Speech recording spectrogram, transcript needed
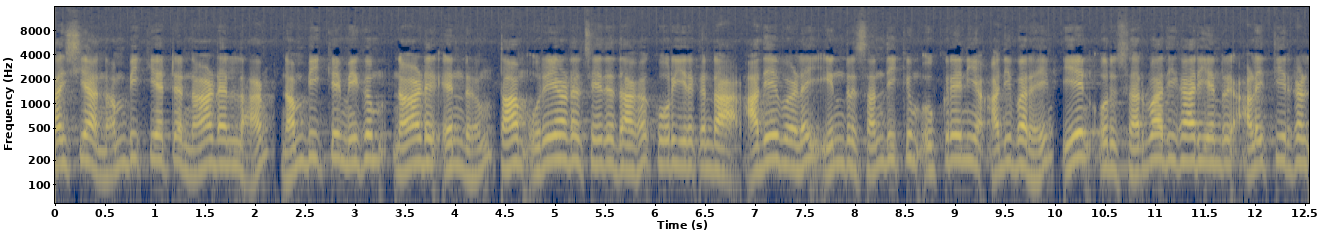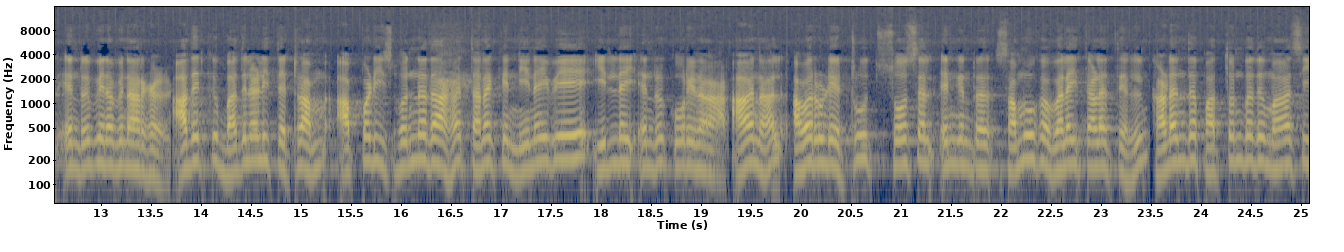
ரஷ்யா நம்பிக்கையற்ற நாடெல்லாம் நம்பிக்கை மிகும் நாடு என்றும் தாம் உரையாடல் செய்ததாக கூறியிருக்கின்றார். அதேவேளை இன்று சந்திக்கும் உக்ரைனிய அதிபரை ஏன் ஒரு சர்வாதிகாரி என்று அழைத்தீர்கள் என்று வினவினார்கள். அதற்கு பதிலளித்த ட்ரம்ப் அப்படி சொன்னதாக தனக்கு நினைவே இல்லை என்று கூறினார். ஆனால் அவருடைய ட்ரூத் சோசல் என்கின்ற சமூக வலைத்தளத்தில் கடந்த பத்தொன்பது மாசி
